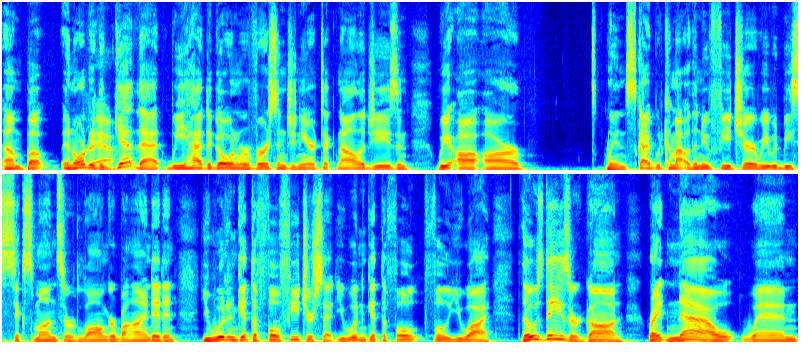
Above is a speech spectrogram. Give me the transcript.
um, but in order Yeah. to get that, we had to go and reverse engineer technologies, and we are. are when Skype would come out with a new feature, we would be six months or longer behind it, and you wouldn't get the full feature set. You wouldn't get the full full UI. Those days are gone. Right now, when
